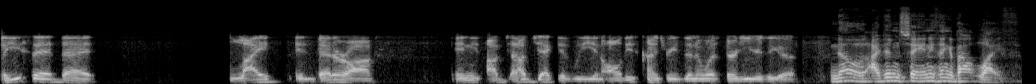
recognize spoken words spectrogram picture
So you said that life is better off in ob- objectively in all these countries than it was 30 years ago. No, I didn't say anything about life.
